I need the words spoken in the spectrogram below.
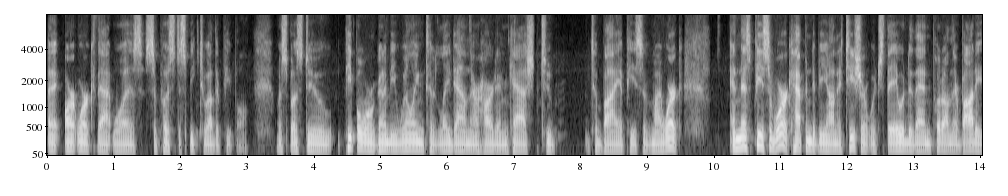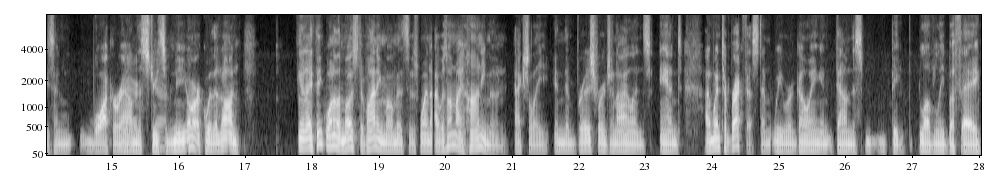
artwork that was supposed to speak to other people was supposed to people were going to be willing to lay down their hard-earned cash to to buy a piece of my work and this piece of work happened to be on a t-shirt which they would then put on their bodies and walk around the streets yeah. of new york with it on. And i think one of the most defining moments is when i was on my honeymoon actually in the british virgin islands and i went to breakfast and we were going and down this big lovely buffet.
